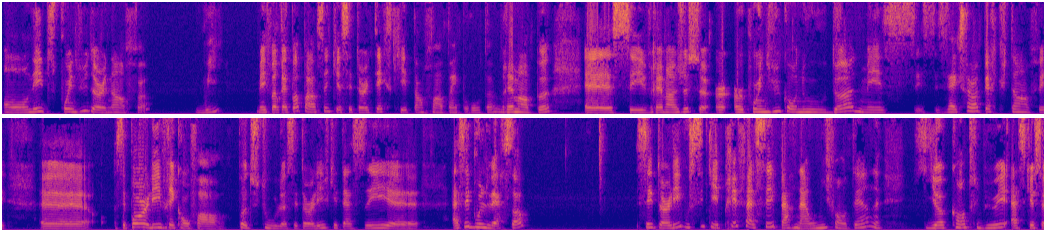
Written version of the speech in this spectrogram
On est du point de vue d'un enfant, oui, mais il ne faudrait pas penser que c'est un texte qui est enfantin pour autant. Vraiment pas. c'est vraiment juste un, point de vue qu'on nous donne, mais c'est extrêmement percutant, en fait c'est pas un livre réconfort, pas du tout. C'est un livre qui est assez, euh, assez bouleversant. c'est un livre aussi qui est préfacé par Naomi Fontaine, qui a contribué à ce que ce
